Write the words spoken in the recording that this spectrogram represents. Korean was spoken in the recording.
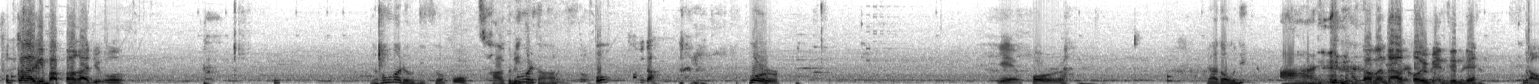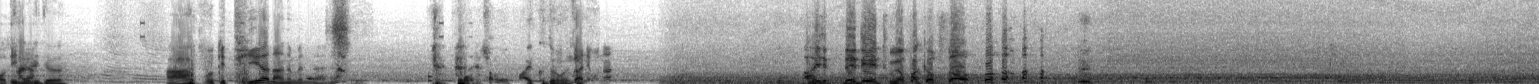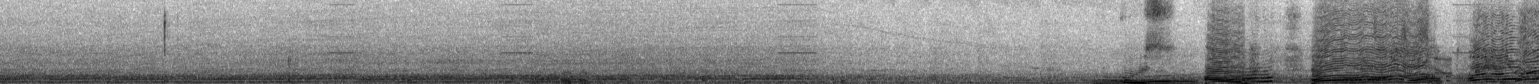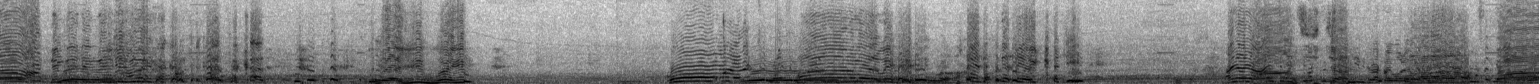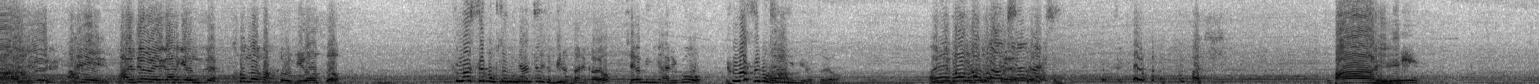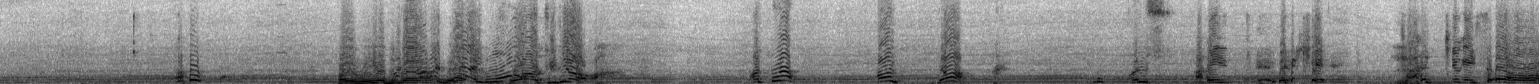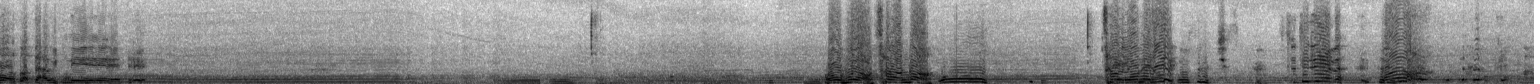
손가락이 바빠가지고. 헝가리 어딨어? 오, 사그리드다. 어? 탑이다. 폴. 예, 폴. 야, 너 어디? 아, 잠깐만, 나 거의 밴드인데? 나 어디냐? 다리드. 아, 뭐 이렇게 뒤에야 나는 맨날? 어, 잠깐 마이크 들어가 있어. 중간이구나? 아니, 내 뒤에 두 명밖에 없어. 오씨. 오, 오, 오, 오, 링글, 링글, 링글, 잠깐, 잠깐, 잠깐. 야, 이게 뭐야, 이게? 오, 아, 왜, 왜 나는 여기까지? 아니, 아니, 아, 아니, 진짜. 들어가. 와, 와, 이거, 아니, 맞은 외곽이었는데 코너 밖으로 밀었어. 플러스 복선님이 안쪽에서 밀었다니까요? 제가 민 게 아니고, 플러스 복선님이 밀었어요. 아니, 어, 뭐, 뭐, 뭐, 몰랐어요. 나이스, 나이스. 아, 이. 어, 이거, 이거 뭔가요? 아, 뭐야, 이거? 와, 드디어! 아, 뭐야? 아, 야! 뭐, 아유, 씨. 아니, 왜 이렇게 저 안쪽에 있어요, 다민님. 어, 뭐야, 차가 안 가. 오. 차가 왜안 가지? 스티님! 아!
